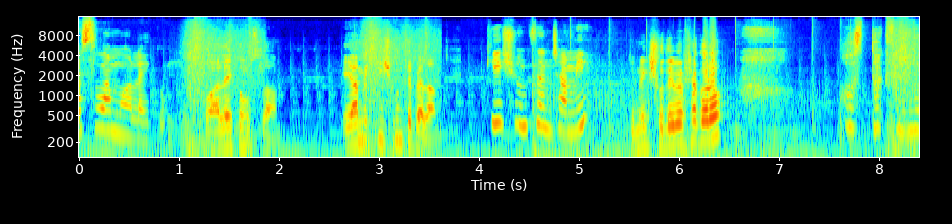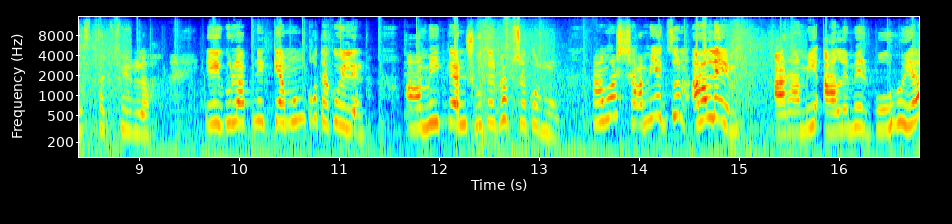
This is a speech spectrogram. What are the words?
আসসালামু আলাইকুম। ওয়ালাইকুম আসসালাম। এ আমি কি শুনতে পেলাম? কি শুনছেন স্বামী? তুমি কি সুদের ব্যবসা করো? হস্তাক ফিরল ফিরল এইগুলো আপনি কেমন কথা কইলেন? আমি কেন সুদের ব্যবসা করব আমার স্বামী একজন আলেম আর আমি আলেমের বউ হইয়া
